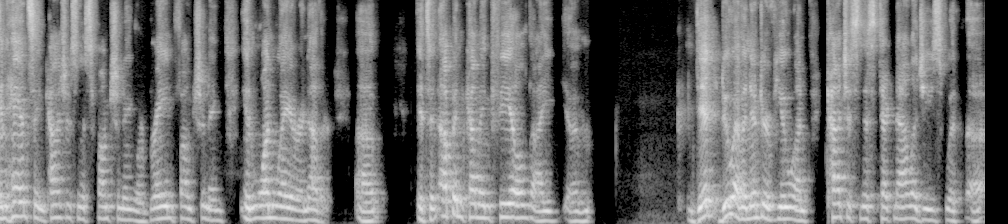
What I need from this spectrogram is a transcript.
enhancing consciousness functioning or brain functioning in one way or another. Uh, it's an up and coming field. I um, did do have an interview on consciousness technologies with uh,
